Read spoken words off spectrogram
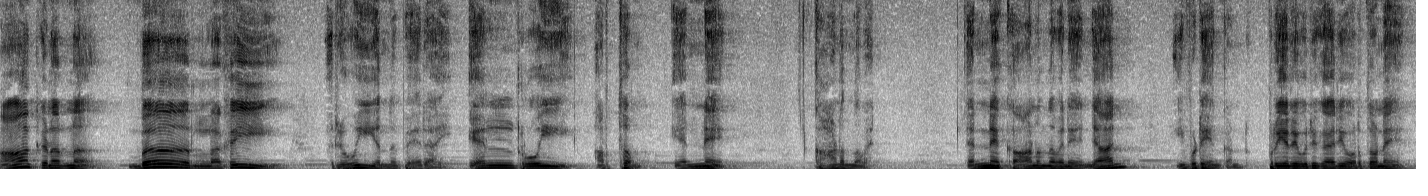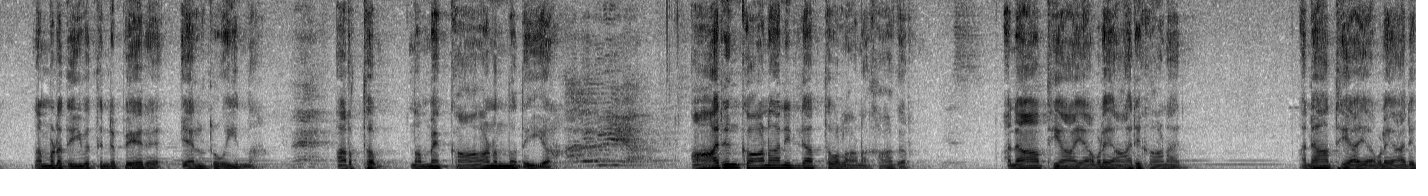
ആ കിണറിന് ബേർ ലഹൈ റോയി എന്ന പേരായി. എൽ റോയി അർത്ഥം എന്നെ കാണുന്നവൻ. എന്നെ കാണുന്നവനെ ഞാൻ ഇവിടെയും കണ്ടു. പ്രിയരെ ഒരു കാര്യം ഓർത്തോണേ. നമ്മുടെ ദൈവത്തിന്റെ പേര് എൽ റോയിന്ന അർത്ഥം നമ്മെ കാണുന്ന ദൈവ. ആരും കാണാനില്ലാത്തവളാണ് ഹാഗർ. അനാഥയായ അവളെ ആര് കാണാൻ? അനാഥയായ അവളെ ആര്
